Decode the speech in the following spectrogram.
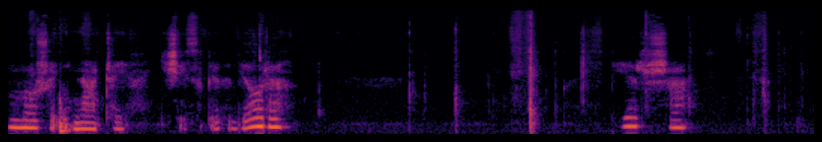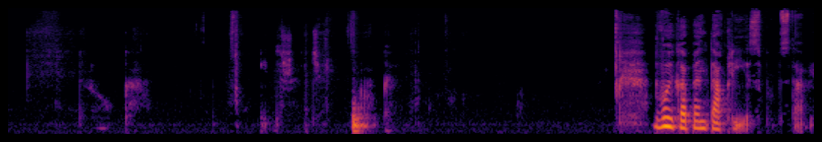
Może inaczej dzisiaj sobie wybiorę. Pierwsza, druga i trzecia. Ok. Dwójka pentakli jest w podstawie,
